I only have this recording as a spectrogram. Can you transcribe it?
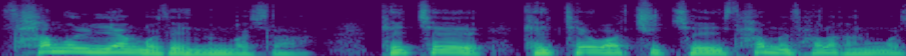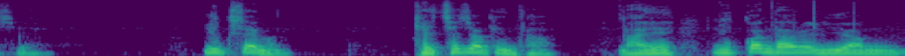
삶을 위한 것에 있는 것이라. 개체, 개체와 주체의 삶을 살아가는 것이에요. 육생은 개체적인 삶, 나의 육관사를 위한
